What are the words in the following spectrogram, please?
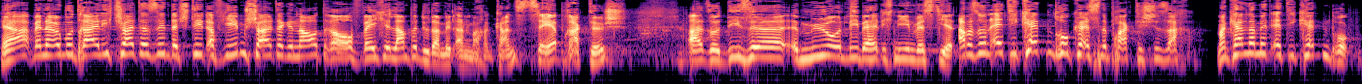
Ja, wenn da irgendwo drei Lichtschalter sind, dann steht auf jedem Schalter genau drauf, welche Lampe du damit anmachen kannst. Sehr praktisch. Also diese Mühe und Liebe hätte ich nie investiert. Aber so ein Etikettendrucker ist eine praktische Sache. Man kann damit Etiketten drucken.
